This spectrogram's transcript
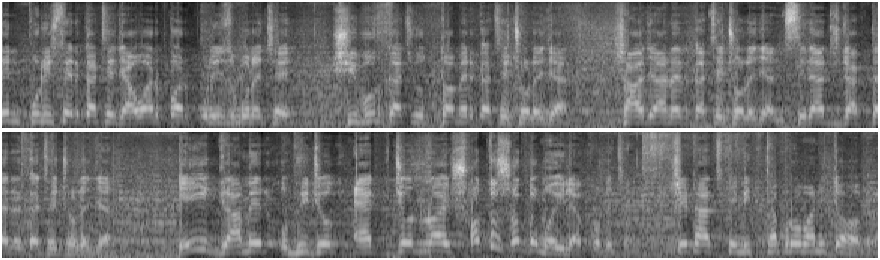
দিন পুলিশের কাছে যাওয়ার পর পুলিশ বলেছে, শিবুর কাছে, উত্তমের কাছে চলে যান, শাহজাহানের কাছে চলে যান, সিরাজ ডাক্তারের কাছে চলে যান। এই গ্রামের অভিযোগ একজন নয়, শত শত মহিলা করেছেন। সেটা আজকে মিথ্যা প্রমাণিত হবে।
